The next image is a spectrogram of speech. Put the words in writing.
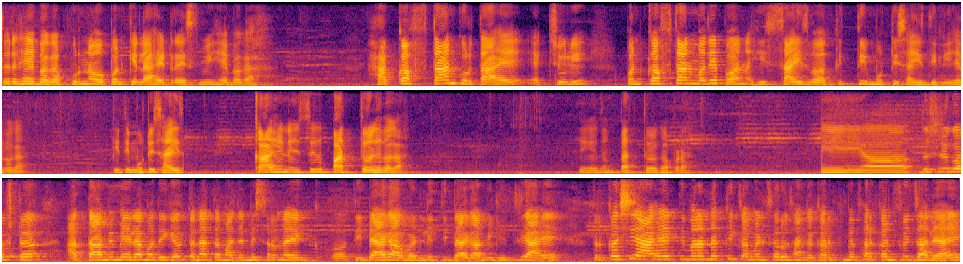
तर हे बघा पूर्ण ओपन केला आहे ड्रेस मी हे बघा. हा कफ्तान कुर्ता आहे ॲक्च्युली पण कफ्तानमध्ये पण ही साईज बघा किती मोठी साईज दिली हे बघा. किती मोठी साईज काही नाही पातळ हे बघा. हे एकदम पातळ कपडा. आणि दुसरी गोष्ट आता आम्ही मेळ्यामध्ये गेलतो ना तर माझ्या मिस्टरांना एक ती बॅग आवडली. ती बॅग आम्ही घेतली आहे. तर कशी आहे ती मला नक्की कमेंट्स करून सांगा कारण की मी फार कन्फ्यूज झाले आहे.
